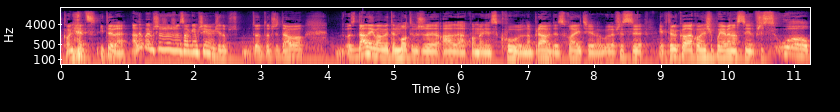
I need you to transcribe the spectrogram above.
Koniec i tyle. Ale powiem szczerze, że całkiem przyjemnie mi się to, to, to, czytało. Dalej mamy ten motyw, że ale Aquaman jest cool, naprawdę, słuchajcie, w ogóle wszyscy, jak tylko Aquaman się pojawia na scenie, to wszyscy wow,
